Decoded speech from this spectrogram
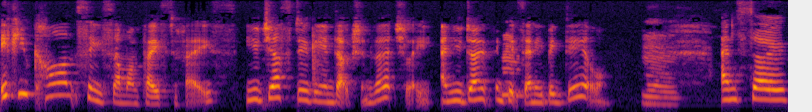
if you can't see someone face to face, you just do the induction virtually, and you don't think mm. it's any big deal. Mm. And so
